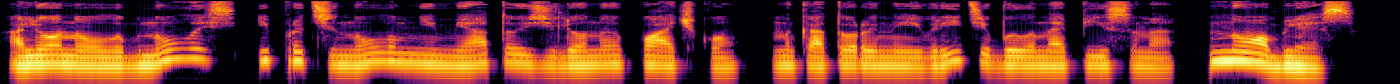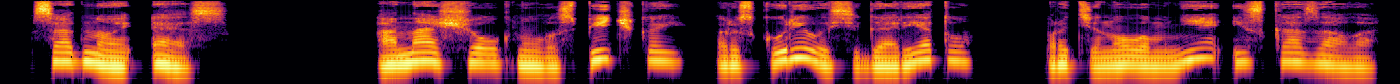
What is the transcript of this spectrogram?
Алена улыбнулась и протянула мне мятую зеленую пачку, на которой на иврите было написано «Ноблес» с одной «С». Она щелкнула спичкой, раскурила сигарету, протянула мне и сказала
